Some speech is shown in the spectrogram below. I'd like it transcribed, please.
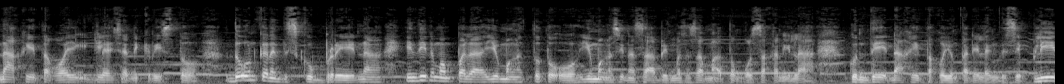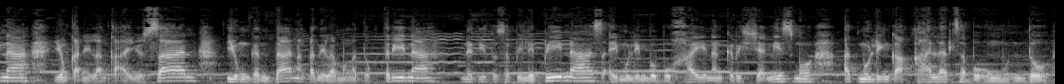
nakita ko ay yung Iglesia ni Cristo. Doon ka na-discover na hindi naman pala yung mga totoo, yung mga sinasabing masasama tungkol sa kanila, kundi nakita ko yung kanilang disiplina, yung kanilang kaayusan, yung ganda ng kanilang mga doktrina na dito sa Pilipinas ay muling bubuhayin ng Kristyanismo at muling kakalat sa buong mundo.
